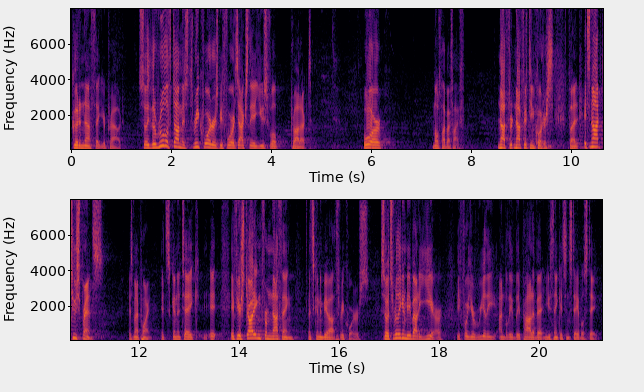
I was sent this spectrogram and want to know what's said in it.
good enough that you're proud. So the rule of thumb is three quarters before it's actually a useful product. Or multiply by five. Not, th- not 15 quarters, but it's not two sprints, is my point. It's going to take, it, if you're starting from nothing, it's going to be about three quarters. So it's really going to be about a year before you're really unbelievably proud of it and you think it's in stable state.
